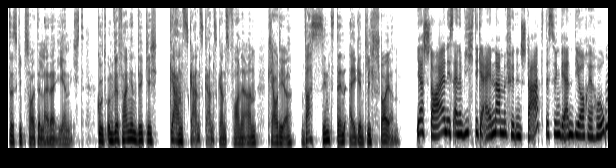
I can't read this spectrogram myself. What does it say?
das gibt's heute leider eher nicht. Gut, und wir fangen wirklich ganz, ganz, ganz, ganz vorne an. Claudia, was sind denn eigentlich Steuern? Ja, Steuern ist eine wichtige Einnahme für den Staat. Deswegen werden die auch erhoben.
